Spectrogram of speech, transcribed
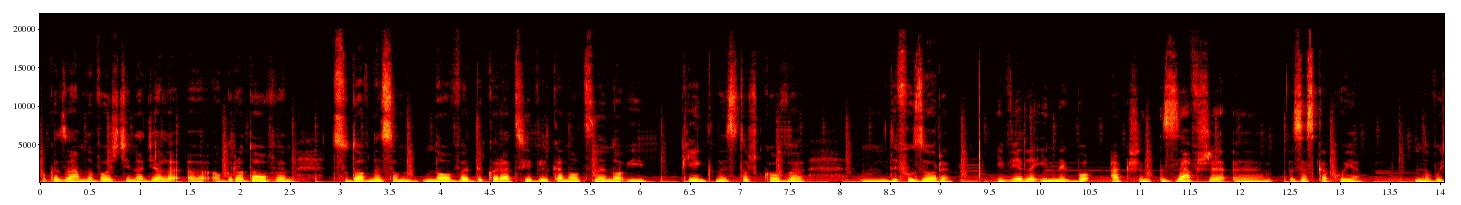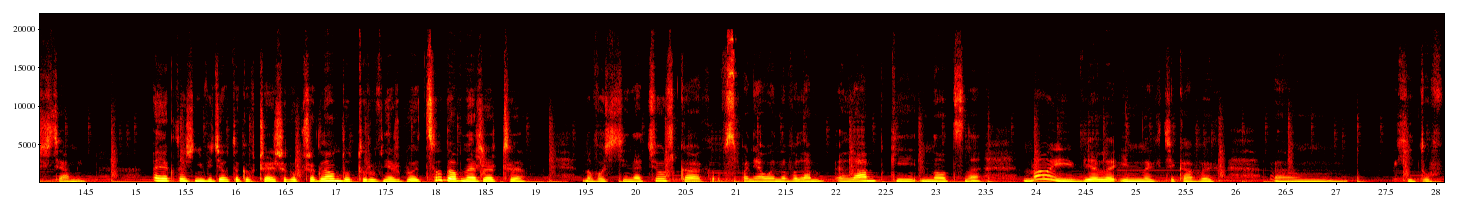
Pokazałam nowości na dziale e, ogrodowym. Cudowne są nowe dekoracje wielkanocne, no i piękne stożkowe mm, dyfuzory. I wiele innych, bo Action zawsze y, zaskakuje nowościami. A jak ktoś nie widział tego wczorajszego przeglądu, tu również były cudowne rzeczy. Nowości na ciuszkach, wspaniałe nowe lamp lampki nocne, no i wiele innych ciekawych um, hitów.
